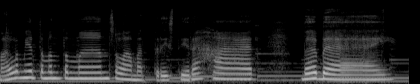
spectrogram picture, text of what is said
malam ya teman-teman. Selamat beristirahat. Bye bye.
